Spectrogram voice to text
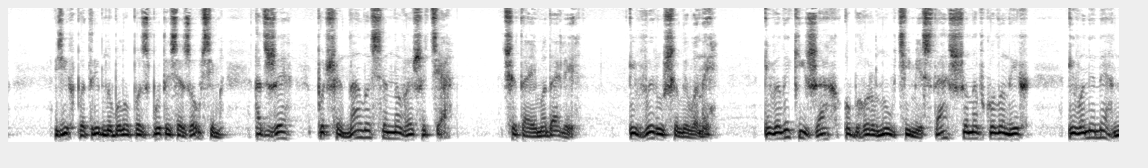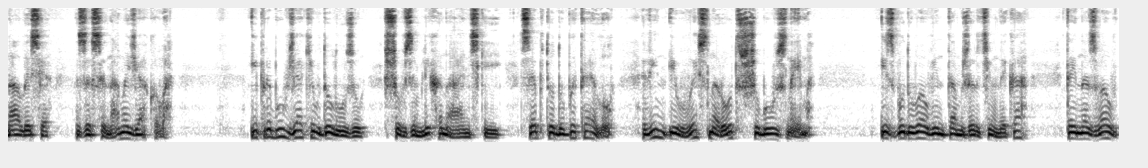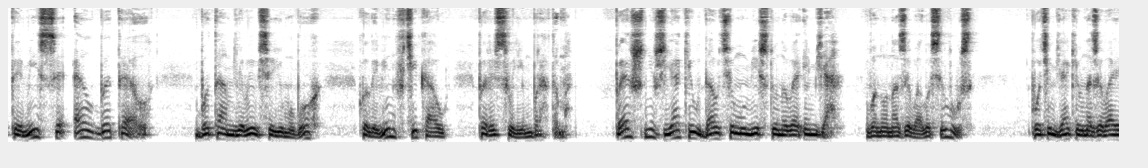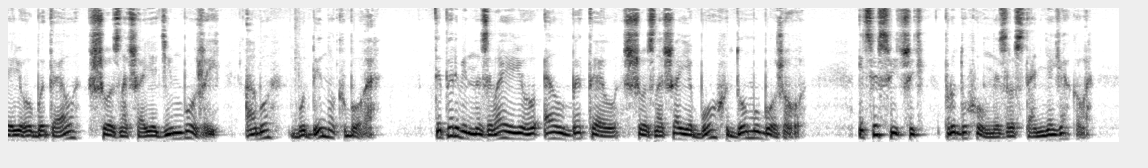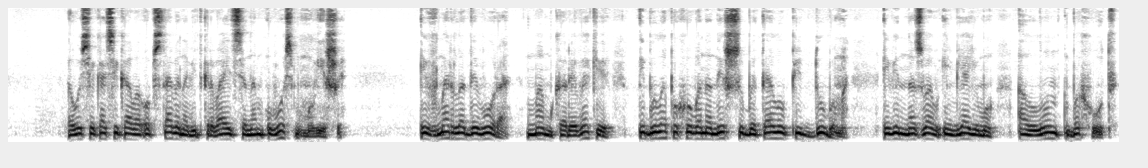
Їх потрібно було позбутися зовсім, адже починалося нове життя. Читаємо далі. І вирушили вони. І великий жах обгорнув ті міста, що навколо них, і вони не гналися за синами Якова. І прибув Яків до Лузу, що в землі Ханаанській, цебто до Бетелу, він і весь народ, що був з ним. І збудував він там жертівника, та й назвав те місце Ел-Бетел, бо там явився йому Бог, коли він втікав перед своїм братом. Перш ніж Яків дав цьому місту нове ім'я, воно називалося Луз. Потім Яків називає його Бетел, що означає Дім Божий, або будинок Бога. Тепер він називає його Ел-Бетел, що означає Бог дому Божого. І це свідчить про духовне зростання Якова. А ось яка цікава обставина відкривається нам у восьмому вірші. І вмерла Девора, мамка Ревеки, і була похована нижче Бетелу під дубом, і він назвав ім'я йому Аллон Бахут.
